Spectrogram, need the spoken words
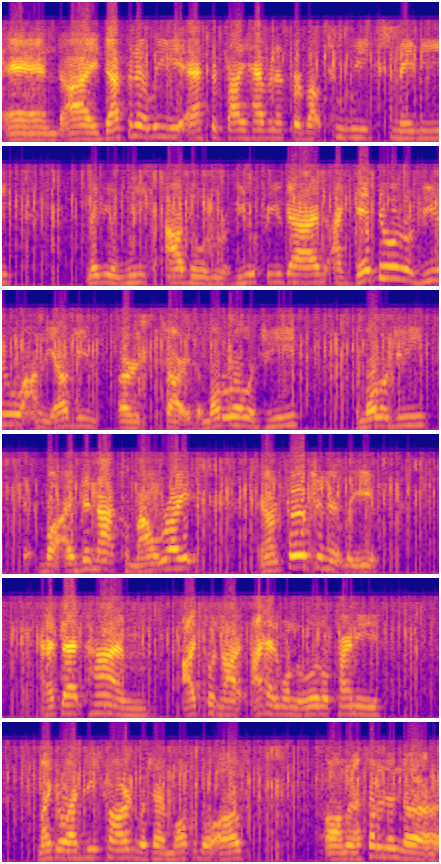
And I definitely, after probably having it for about two weeks, maybe maybe a week, I'll do a review for you guys. I did do a review on the LG, or sorry, the Motorola G, the Moto G, but I did not come out right. And unfortunately, at that time, I could not, I had one of the little tiny micro SD cards, which I have multiple of. Um, and I put it in the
